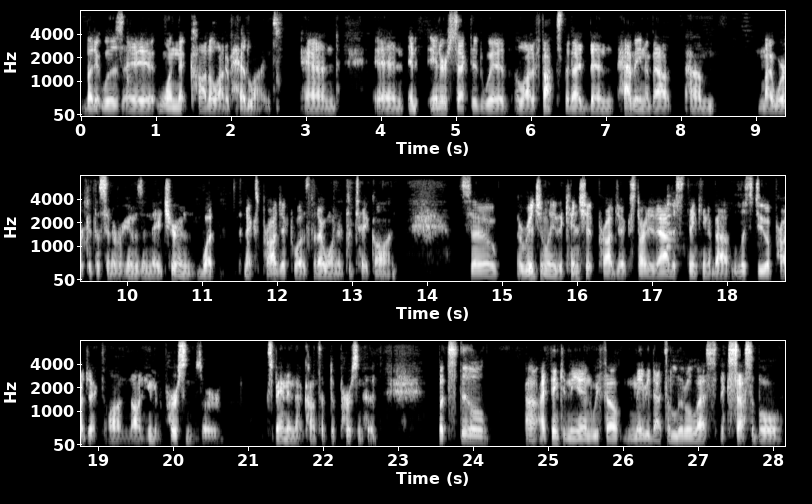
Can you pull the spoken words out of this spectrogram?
but it was a one that caught a lot of headlines and and it intersected with a lot of thoughts that I'd been having about um, my work at the Center for Humans and Nature and what the next project was that I wanted to take on. So originally, the kinship project started out as thinking about let's do a project on non-human persons or expanding that concept of personhood, but still uh, I think in the end we felt maybe that's a little less accessible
